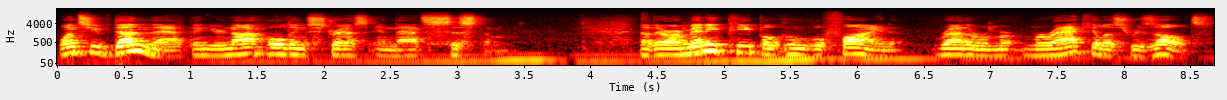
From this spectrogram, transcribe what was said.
Once you've done that, then you're not holding stress in that system. Now there are many people who will find rather miraculous results,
